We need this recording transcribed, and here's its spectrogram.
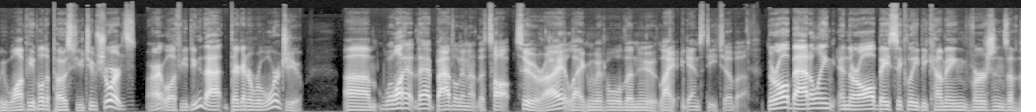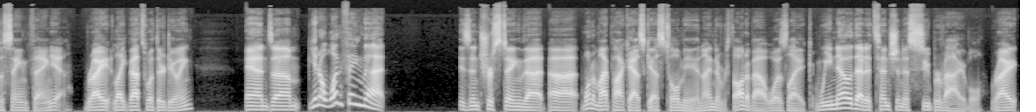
we want people to post YouTube shorts. Mm-hmm. All right, well, if you do that, they're going to reward you. Um, Well, they're, they're battling at the top too, right? Like with all the new, like against each other. they're all battling and they're all basically becoming versions of the same thing. Yeah. right? Like that's what they're doing. And um, you know, one thing that is interesting that uh, one of my podcast guests told me, and I never thought about, was like we know that attention is super valuable, right?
